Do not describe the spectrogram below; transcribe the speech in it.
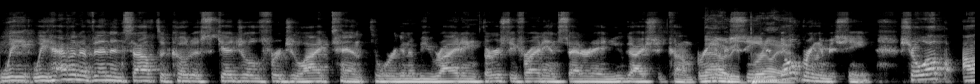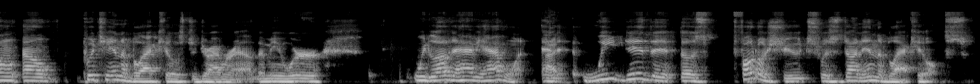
we we have an event in South Dakota scheduled for July 10th. We're going to be riding Thursday, Friday, and Saturday, and you guys should come. Bring a machine. Don't bring a machine. Show up. I'll, I'll put you in the Black Hills to drive around. I mean, we're we'd love to have you have one. And I, we did the, those photo shoots was done in the Black Hills.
